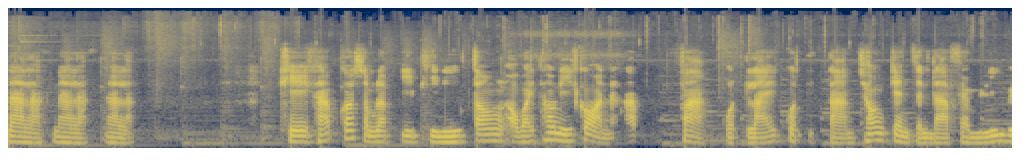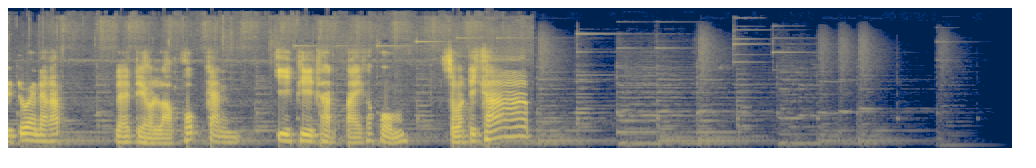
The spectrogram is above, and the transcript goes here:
น่ารักน่ารักน่ารักโอเคครับ ก็สำหรับ EP นี้ต้องเอาไว้เท่านี้ก่อนนะครับ ฝากกดไลค์กดติดตามช่องเกนจันดาแฟมิลี่ไว้ด้วยนะครับ แล้วเดี๋ยวเราพบกัน EP ถัดไปครับผม สวัสดีครับ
